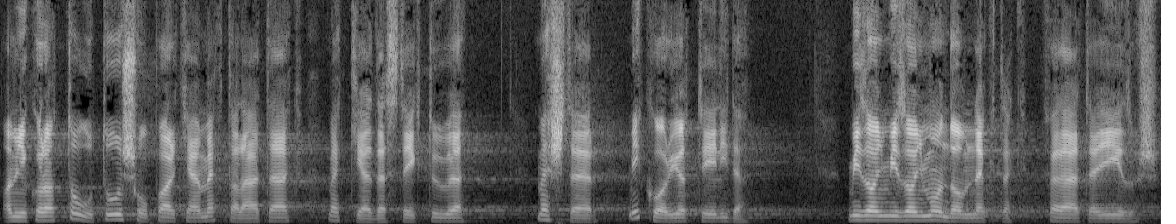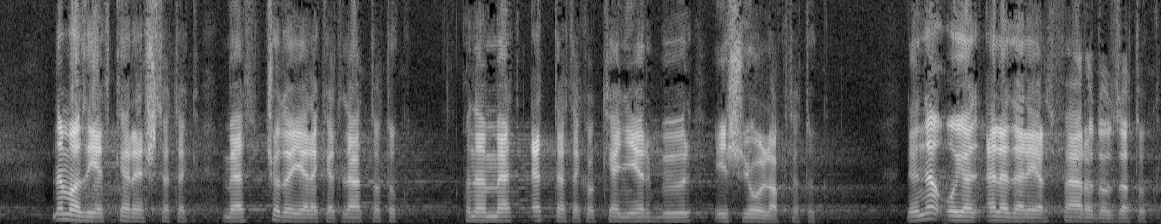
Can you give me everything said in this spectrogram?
Amikor a tó túlsó partján megtalálták, megkérdezték tőle, Mester, mikor jöttél ide? Bizony, bizony, mondom nektek, felelte Jézus. Nem azért kerestetek, mert csodajeleket láttatok, hanem mert ettetek a kenyérből, és jól laktatok. De ne olyan eledelért fáradozzatok,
